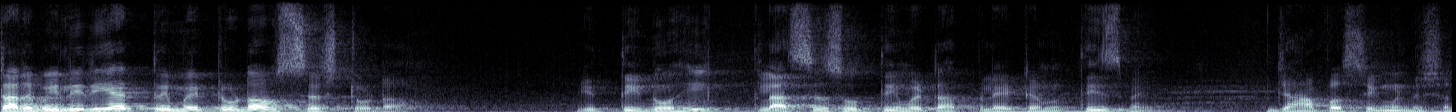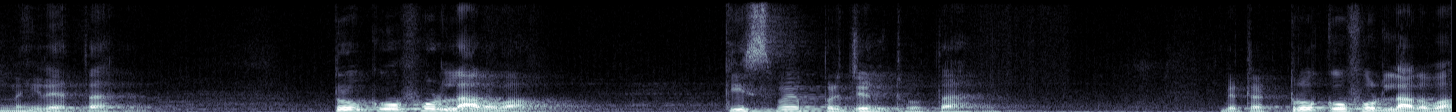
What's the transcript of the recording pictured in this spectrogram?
टर्बिलिरिया, ट्रिमेटोडा और सेस्टोडा। ये तीनों ही क्लासेस होती हैं बेटा प्लेटेमथीज में, जहाँ पर सिगमेंटेशन नहीं रहता है। ट्रोकोफोर लार्वा किसमें प्रेजेंट होता है? बेटा ट्रोकोफोर लार्वा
